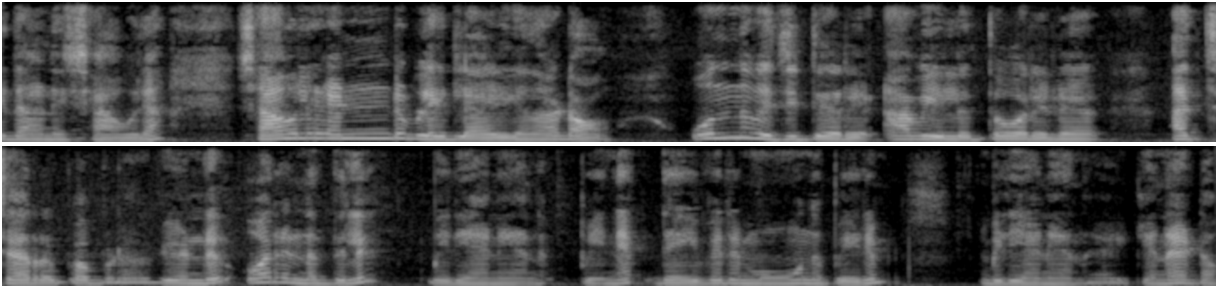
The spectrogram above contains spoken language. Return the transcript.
ഇതാണ് ഷാവുല ഷാവുല രണ്ട് പ്ലേറ്റിലായിരിക്കുന്നത് കേട്ടോ. ഒന്ന് വെജിറ്റേറിയൻ അവിയൽ തോരന് അച്ചാറ് പപ്പടമൊക്കെ ഉണ്ട്. ഒരെണ്ണത്തിൽ ബിരിയാണിയാണ്. പിന്നെ ദൈവര് മൂന്ന് പേരും ബിരിയാണിയാണ് കഴിക്കുന്നത് കേട്ടോ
